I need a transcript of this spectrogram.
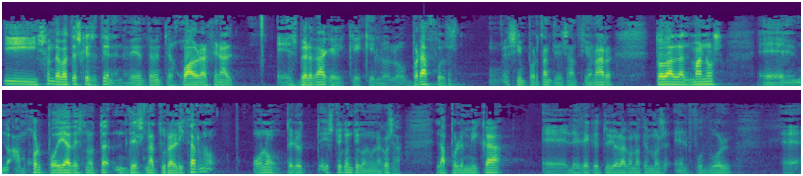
Y son debates que se tienen, evidentemente. El jugador al final, es verdad que, que, que lo- los brazos es importante sancionar todas las manos, eh, a lo mejor podía desnaturalizarlo o no, pero estoy contigo en una cosa. La polémica, eh, desde que tú y yo la conocemos, el fútbol eh,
